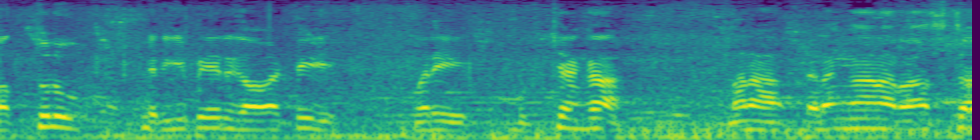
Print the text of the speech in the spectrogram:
భక్తులు పెరిగిపోయారు కాబట్టి మరి ముఖ్యంగా మన తెలంగాణ రాష్ట్ర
